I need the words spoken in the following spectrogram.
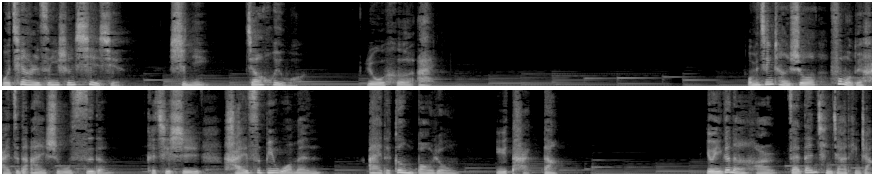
我欠儿子一声谢谢》。是你教会我如何爱。我们经常说，父母对孩子的爱是无私的，可其实孩子比我们爱的更包容与坦荡。有一个男孩在单亲家庭长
